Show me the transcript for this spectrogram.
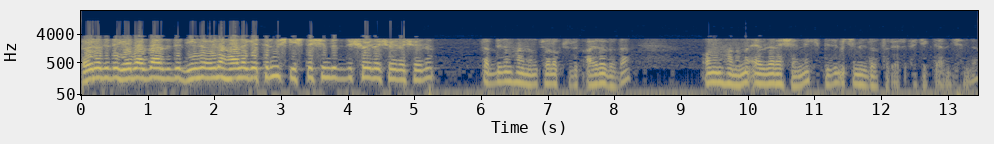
Öyle dedi yobazlar dedi dini öyle hale getirmiş ki işte şimdi dedi şöyle şöyle şöyle. Tabi bizim hanım çoluk çocuk ayrıdır da onun hanımı evlere şenlik bizim içimizde oturuyor erkeklerin içinde.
